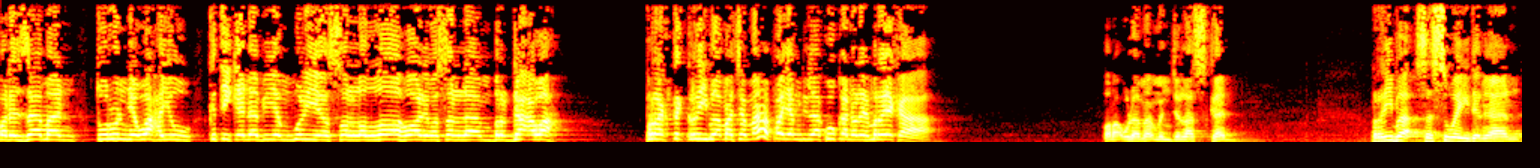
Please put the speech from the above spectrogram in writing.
pada zaman turunnya wahyu ketika Nabi yang mulia sallallahu alaihi wasallam berdakwah. Praktek riba macam apa yang dilakukan oleh mereka? Para ulama menjelaskan riba sesuai dengan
